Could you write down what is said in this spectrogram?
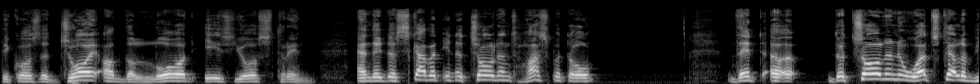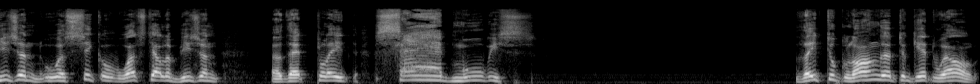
because the joy of the Lord is your strength. And they discovered in a children's hospital that uh, the children who watched television, who were sick of watch television, uh, that played sad movies, they took longer to get well.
